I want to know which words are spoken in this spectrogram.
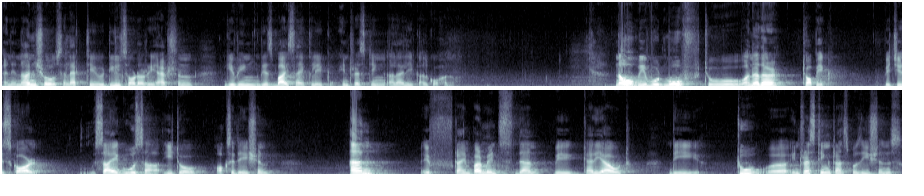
an enantioselective selective Diels-Alder reaction giving this bicyclic interesting allylic alcohol. Now we would move to another topic which is called Saegusa-Ito oxidation and if time permits then we carry out the two uh, interesting transpositions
